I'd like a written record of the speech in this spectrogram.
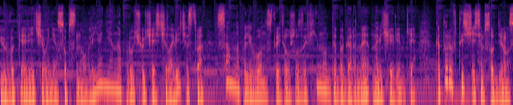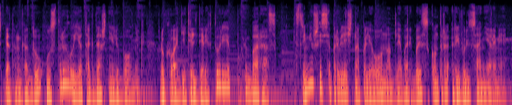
и увековечивания собственного влияния на прочую часть человечества, сам Наполеон встретил Жозефину де Багарне на вечеринке, которую в 1795 году устроил ее тогдашний любовник, руководитель директории Поль Барас, стремившийся привлечь Наполеона для борьбы с контрреволюционерами –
